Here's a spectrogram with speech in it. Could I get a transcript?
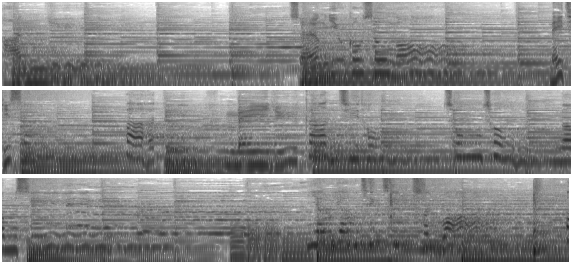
恨怨，想要告诉我，你此生不变，眉宇间刺痛，匆匆暗闪，悠悠戚戚春华不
